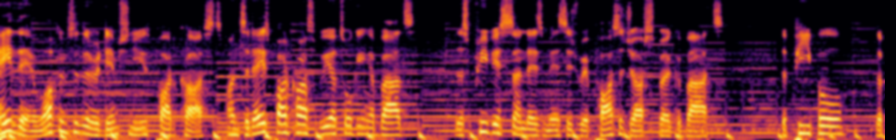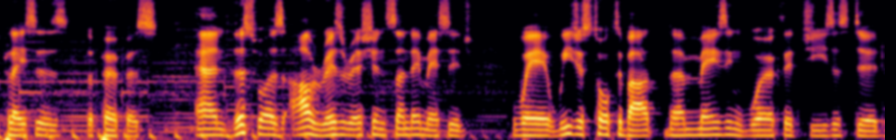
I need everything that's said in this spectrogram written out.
Hey there, welcome to the Redemption Youth Podcast. On today's podcast, we are talking about this previous Sunday's message where Pastor Josh spoke about the people, the places, the purpose. And this was our Resurrection Sunday message where we just talked about the amazing work that Jesus did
